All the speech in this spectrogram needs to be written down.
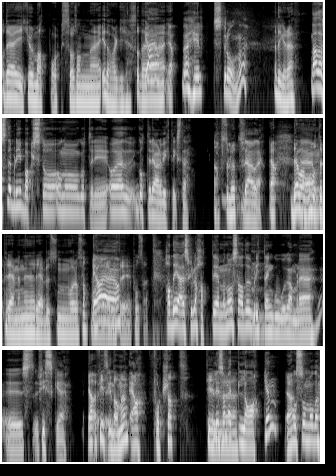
Og det gikk jo matboks og sånn eh, i dag, så det Ja, ja. ja, Det er helt strålende, det. jeg digger det. Nei, altså, det blir bakst og, og noe godteri, og eh, godteri er det viktigste. Absolutt. Det er jo det. Ja, Det var på en Um, måte premien i rebusen vår også. Ja, ja, ja. Hadde jeg skulle hatt det hjemme nå, så hadde det blitt den gode gamle uh, fiske... Ja, fiskedammen. Ja, Fortsatt til liksom et laken, ja. og så må det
